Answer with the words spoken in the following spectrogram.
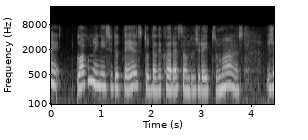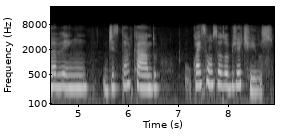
é, logo no início do texto da Declaração dos Direitos Humanos, já vem destacado quais são os seus objetivos.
